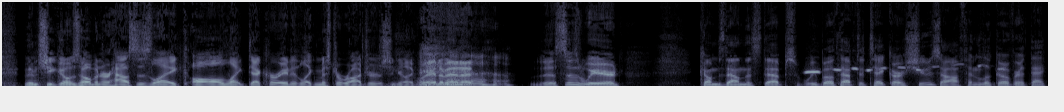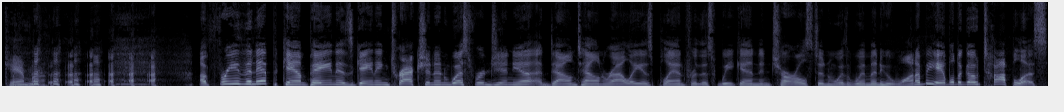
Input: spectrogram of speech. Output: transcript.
then she goes home and her house is like all like decorated like Mr. Rogers, and you're like, "Wait a minute, this is weird." Comes down the steps. We both have to take our shoes off and look over at that camera. A Free the Nip campaign is gaining traction in West Virginia. A downtown rally is planned for this weekend in Charleston with women who want to be able to go topless.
